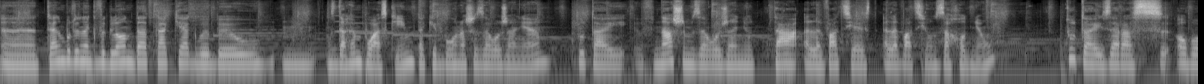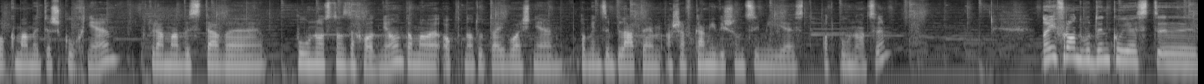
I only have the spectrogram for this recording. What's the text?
e, ten budynek wygląda tak, jakby był mm, z dachem płaskim. Takie było nasze założenie. Tutaj w naszym założeniu ta elewacja jest elewacją zachodnią. Tutaj zaraz obok mamy też kuchnię, która ma wystawę północno-zachodnią. To małe okno tutaj właśnie pomiędzy blatem a szafkami wiszącymi jest od północy. No i front budynku jest y,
